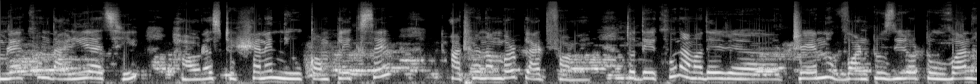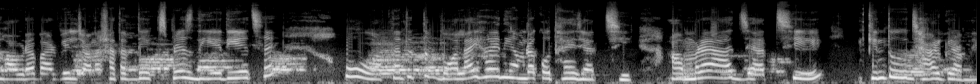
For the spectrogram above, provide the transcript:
আমরা এখন দাঁড়িয়ে আছি হাওড়া স্টেশনের নিউ কমপ্লেক্সের আঠেরো নম্বর প্ল্যাটফর্মে। তো দেখুন, আমাদের train one two zero two one Howrah Barbil Janshatabdi express দিয়ে দিয়েছে। ও, আপনাদের তো বলাই হয়নি আমরা কোথায় যাচ্ছি। আমরা আজ যাচ্ছি কিন্তু ঝাড়গ্রামে।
